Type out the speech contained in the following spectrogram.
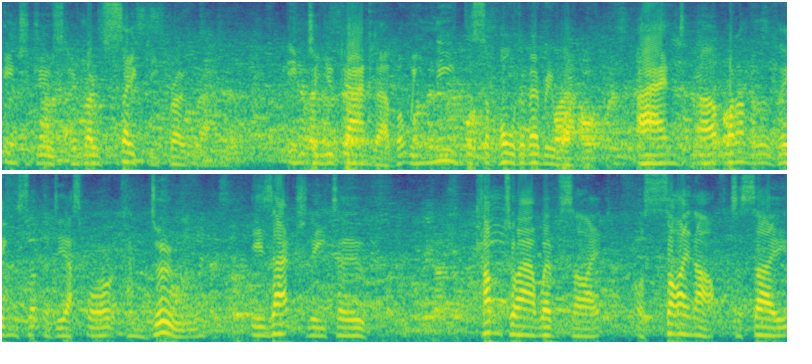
introduce a road safety program into Uganda, but we need the support of everyone. And uh, one of the things that the diaspora can do is actually to come to our website or sign up to say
